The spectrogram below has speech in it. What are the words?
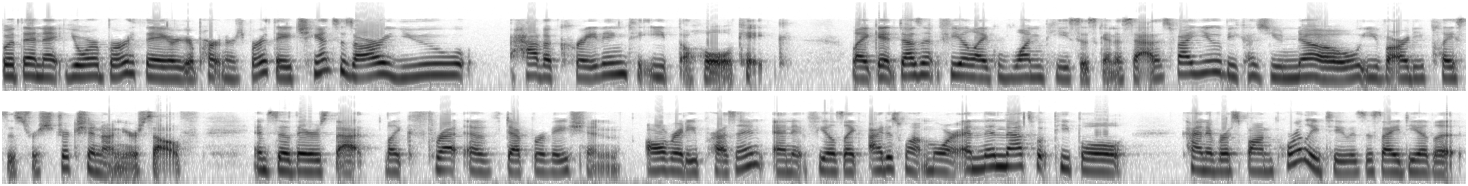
But then at your birthday or your partner's birthday, chances are you have a craving to eat the whole cake. Like it doesn't feel like one piece is going to satisfy you because you know you've already placed this restriction on yourself. And so there's that like threat of deprivation already present and it feels like I just want more. And then that's what people kind of respond poorly to is this idea that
